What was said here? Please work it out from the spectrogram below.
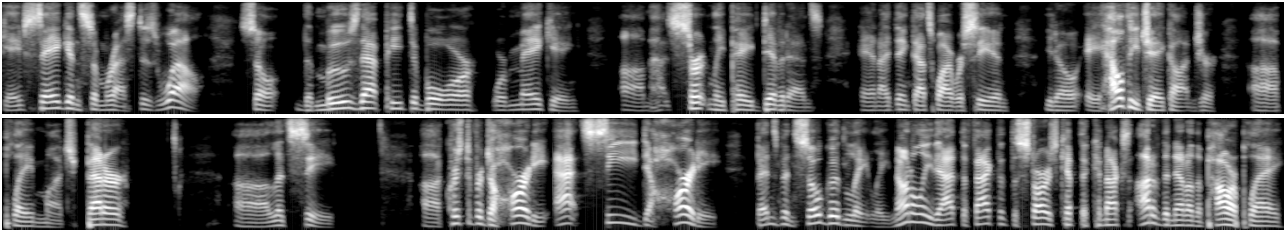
gave Seguin some rest as well. So the moves that Pete DeBoer were making um, certainly paid dividends. And I think that's why we're seeing, you know, a healthy Jake Oettinger uh, play much better. Uh, let's see. Uh, Christopher DeHardy at C DeHardy Benn's been so good lately. Not only that, the fact that the Stars kept the Canucks out of the net on the power play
